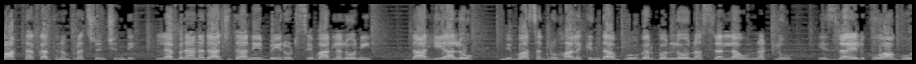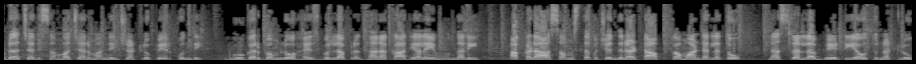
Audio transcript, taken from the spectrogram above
వార్తా కథనం ప్రచురించింది. లెబనాన్ రాజధాని బీరూట్ శివార్లలోని దాహియాలో నివాస గృహాల కింద భూగర్భంలో నస్రల్లా ఉన్నట్లు ఇజ్రాయెల్కు ఆ గూఢాచారి సమాచారం అందించినట్లు పేర్కొంది. భూగర్భంలో హెజ్బుల్లా ప్రధాన కార్యాలయం ఉందని అక్కడ ఆ సంస్థకు చెందిన టాప్ కమాండర్లతో నస్రల్లా భేటీ అవుతున్నట్లు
